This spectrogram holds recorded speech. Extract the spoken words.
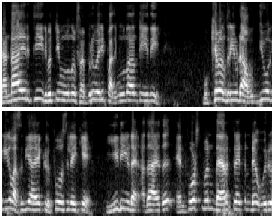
രണ്ടായിരത്തി ഇരുപത്തി മൂന്ന് ഫെബ്രുവരി പതിമൂന്നാം തീയതി മുഖ്യമന്ത്രിയുടെ ഔദ്യോഗിക വസതിയായ ക്ലിഫ് ഹൗസിലേക്ക് ഇ ഡിയുടെ അതായത് എൻഫോഴ്സ്മെന്റ് ഡയറക്ടറേറ്റിന്റെ ഒരു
